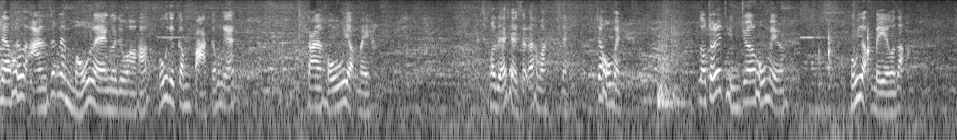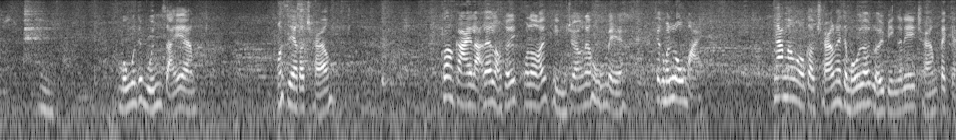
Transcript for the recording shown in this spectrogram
你話佢個顏色咧唔好靚嘅啫喎嚇，好似咁白咁嘅，但係好入味。我哋一齊食啦，係嘛？嚟，真係好味。落咗啲甜醬，好味啊，好入味啊，我覺得。嗯，冇嗰啲碗仔啊。我試下個腸，嗰個芥辣咧落咗啲，我落啲甜醬咧，好味啊，即係咁樣撈埋。啱啱我嚿腸咧就冇咗裏邊嗰啲腸壁嘅，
